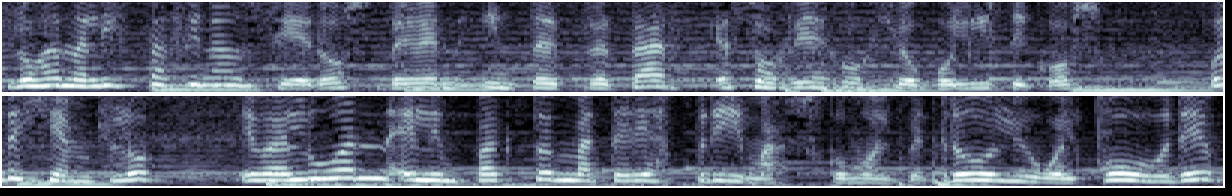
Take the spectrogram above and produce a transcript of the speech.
Los analistas financieros deben interpretar esos riesgos geopolíticos. Por ejemplo, evalúan el impacto en materias primas como el petróleo o el cobre,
